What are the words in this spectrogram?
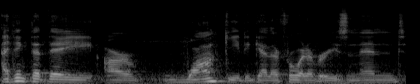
I think that they are wonky together for whatever reason, and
